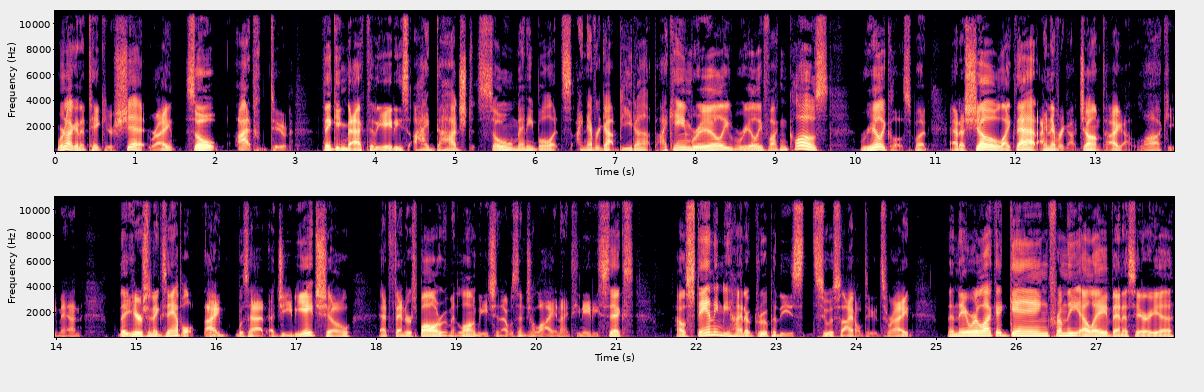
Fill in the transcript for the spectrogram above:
we're not going to take your shit, right? So I, dude. Thinking back to the 80s, I dodged so many bullets. I never got beat up. I came really, really fucking close really close. But at a show like that, I never got jumped. I got lucky, man. Here's an example. I was at a GBH show at Fender's Ballroom in Long Beach, and that was in July of 1986. I was standing behind a group of these suicidal dudes, right? And they were like a gang from the LA Venice area.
